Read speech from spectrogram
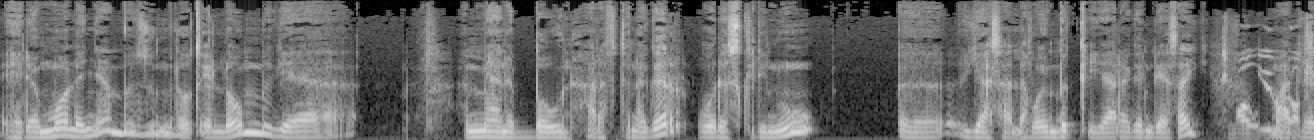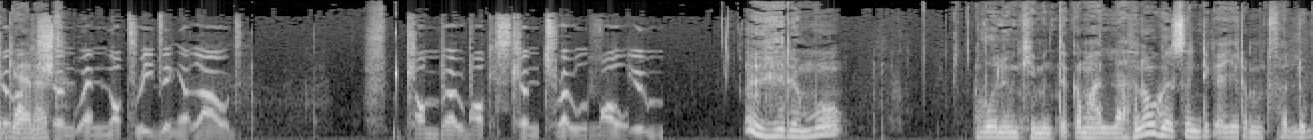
ይሄ ደግሞ ለእኛም ብዙም ለውጥ የለውም። የሚያነበውን አረፍተ ነገር ወደ screen ኡ እያሳለፈ ወይም ብቅ እያደረገ እንዲያሳይ ማድረጊያ ናት. ይሄ ደግሞ volume key ምን ጥቅም አላት ነው። ገጽ እንዲቀይር የምትፈልጉ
